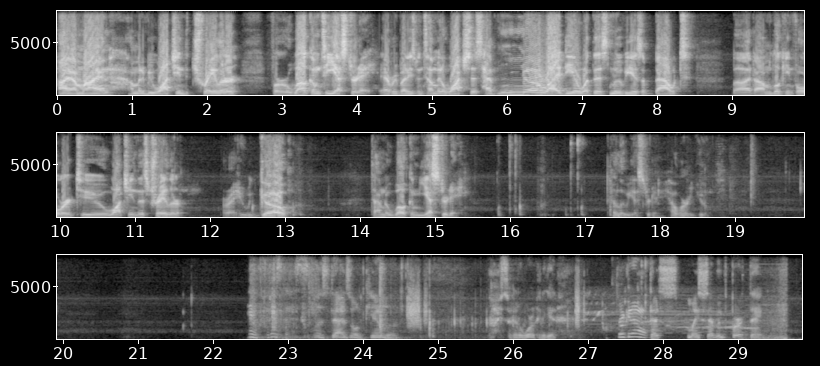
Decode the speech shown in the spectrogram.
Hi, I'm Ryan. I'm going to be watching the trailer for Welcome to Yesterday. Everybody's been telling me to watch this. Have no idea what this movie is about, but I'm looking forward to watching this trailer. All right, here we go. Time to welcome yesterday. Hello, yesterday. How are you? Hey, what is this? Well, it's Dad's old camera. Nice, I gotta work it again. Break it out. That's my seventh birthday.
